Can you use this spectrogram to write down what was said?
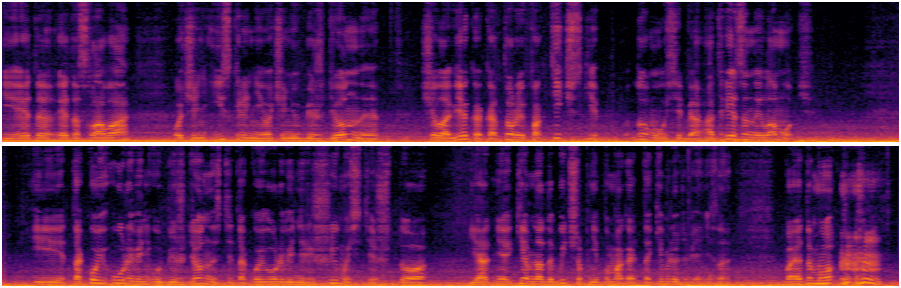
и это, это слова очень искренние, очень убежденные человека, который фактически дома у себя отрезанный ломоть. И такой уровень убежденности, такой уровень решимости, что я, кем надо быть, чтобы не помогать таким людям, я не знаю. Поэтому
